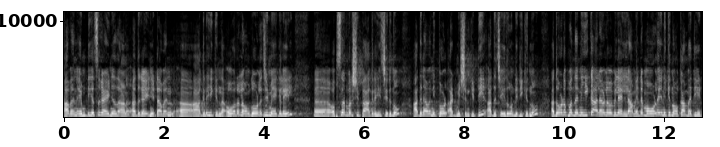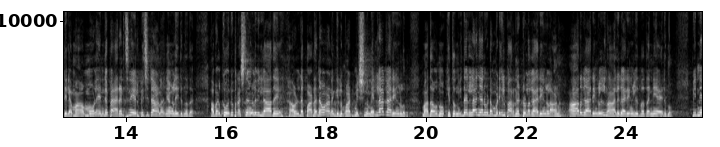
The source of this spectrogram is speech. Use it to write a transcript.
അവൻ എം ഡി എസ് കഴിഞ്ഞതാണ്. അത് കഴിഞ്ഞിട്ട് അവൻ ആഗ്രഹിക്കുന്ന ഓറൽ ഓങ്കോളജി മേഖലയിൽ ഒബ്സർവർഷിപ്പ് ആഗ്രഹിച്ചിരുന്നു. അതിന് അവനിപ്പോൾ അഡ്മിഷൻ കിട്ടി. അത് ചെയ്തുകൊണ്ടിരിക്കുന്നു. അതോടൊപ്പം തന്നെ ഈ കാലയളവിലെല്ലാം എന്റെ മോളെ എനിക്ക് നോക്കാൻ പറ്റിയിട്ടില്ല. മോളെ എന്റെ പാരൻസിനെ ഏൽപ്പിച്ചിട്ടാണ് ഞങ്ങൾ ഇരുന്നത് അവൾക്ക് ഒരു പ്രശ്നങ്ങളും ഇല്ലാതെ അവളുടെ പഠനമാണെങ്കിലും അഡ്മിഷനും എല്ലാ കാര്യങ്ങളും മാതാവ് നോക്കി തന്നു ഇതെല്ലാം ഞാൻ ഉടമ്പടിയിൽ പറഞ്ഞിട്ടുള്ള കാര്യങ്ങളാണ്. ആറ് കാര്യങ്ങളിൽ നാല് കാര്യങ്ങൾ ഇവ തന്നെയായിരുന്നു. പിന്നെ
